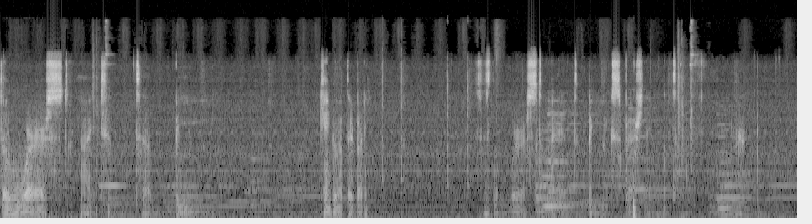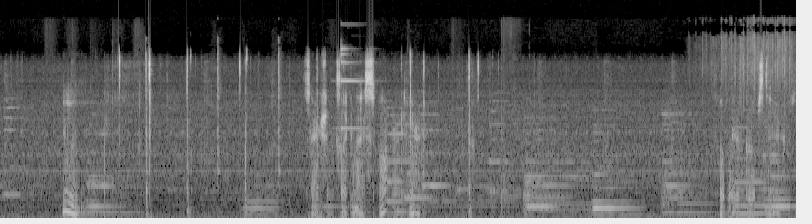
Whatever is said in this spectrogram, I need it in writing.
The worst item to be. Can't go up there, buddy. This is the worst item to be, especially on the top floor. Hmm. This actually looks like a nice spot right here. Hopefully it'll go upstairs.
